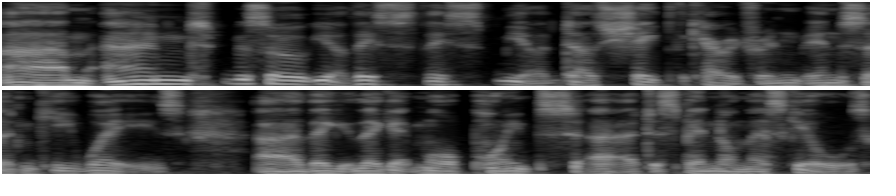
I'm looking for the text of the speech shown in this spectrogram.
Um, and so, know, this, this, you know, does shape the character in, in certain key ways. Uh, they, they get more points, uh, to spend on their skills.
